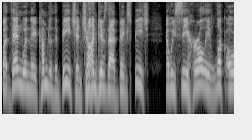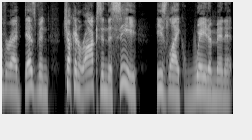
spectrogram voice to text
But then when they come to the beach and John gives that big speech, and we see Hurley look over at Desmond chucking rocks in the sea, he's like, Wait a minute.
